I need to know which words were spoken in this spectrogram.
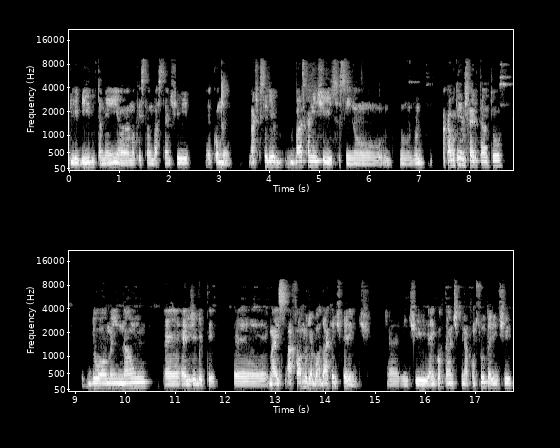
libido também é uma questão bastante é, comum. Acho que seria basicamente isso, assim, no, no, no, acaba que não difere tanto do homem não é, LGBT, é, mas a forma de abordar que é diferente. a gente, é importante que na consulta a gente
